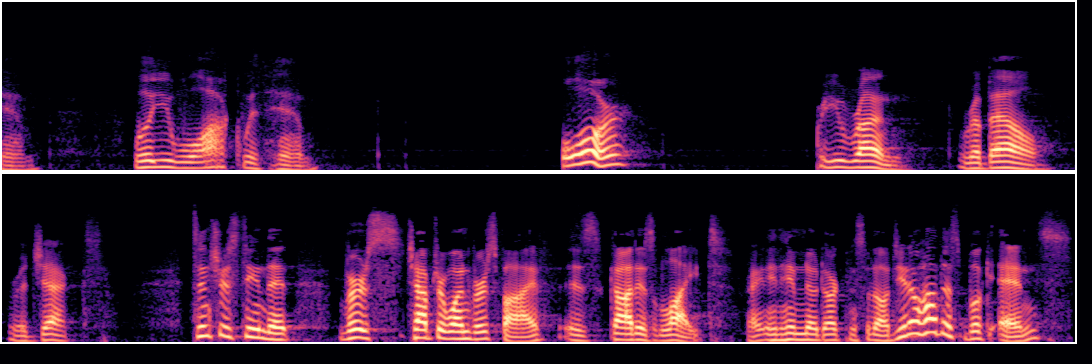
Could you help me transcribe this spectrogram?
him? Will you walk with him? Or will you run, rebel, reject? It's interesting that verse chapter 1 verse 5 is God is light, right? In him no darkness at all. Do you know how this book ends?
